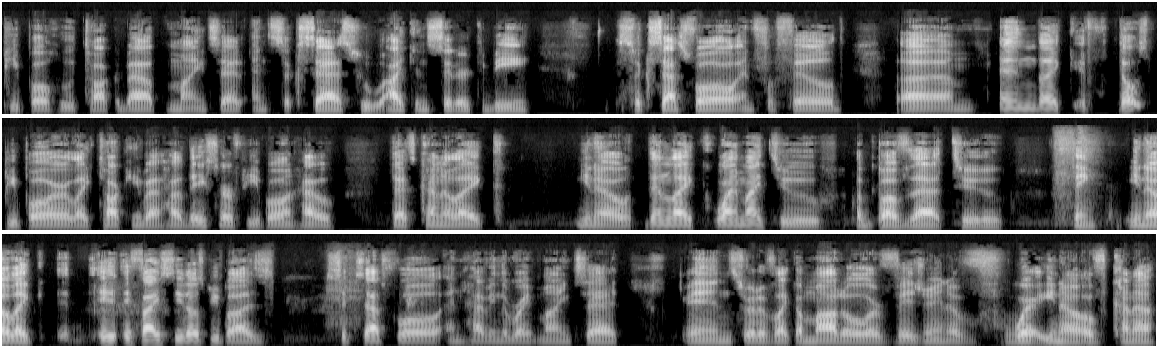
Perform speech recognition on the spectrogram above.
people who talk about mindset and success who i consider to be successful and fulfilled. Um and like if those people are like talking about how they serve people and how that's kind of like you know then like why am i too above that to think you know? Like if i see those people as successful and having the right mindset and sort of like a model or vision of where you know of kind of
